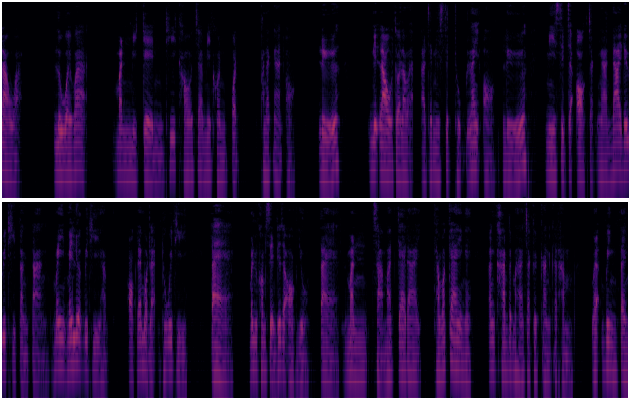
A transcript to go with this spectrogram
เราอะรู้ไว้ว่ามันมีเกณฑ์ที่เขาจะมีคนปลดพนักงานออก หรือมีเราตัวเราอะอาจจะมีสิทธิ์ถูกไล่ออก หรือมีสิทธิ์จะออกจากงานได้ด้วยวิธีต่างๆ ไม่ไม่เลือกวิธีครับ ออกได้หมดแหละ ทุกวิธี แต่มันมีความเสี่ยงที่จะออกอยู่ แต่มันสามารถแก้ได้คำว่าแก้ยังไง อังคารเป็นมหาจักรคือการกระทำและวิ่งเต้น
